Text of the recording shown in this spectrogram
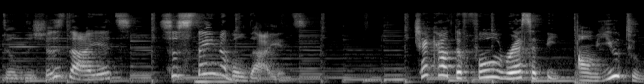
delicious diets, sustainable diets. Check out the full recipe on YouTube.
